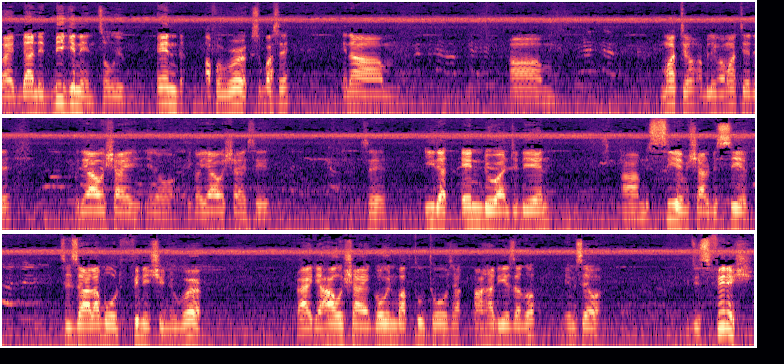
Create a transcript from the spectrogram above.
right, than the beginning. So we end of a work. Scripture say, in um um Matthew, I believe Matthew there, But Yahushai, you know, because Yahushai said, say, he that endure unto the end, um, the same shall be saved. So it's all about finishing the work. Right, Yahushai going back 2,000 years ago, himself, it is finished.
